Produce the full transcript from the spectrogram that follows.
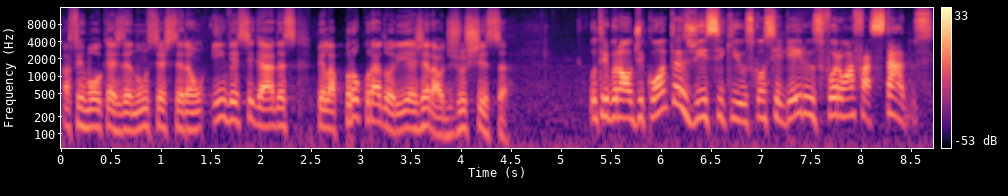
afirmou que as denúncias serão investigadas pela Procuradoria-Geral de Justiça. O Tribunal de Contas disse que os conselheiros foram afastados.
